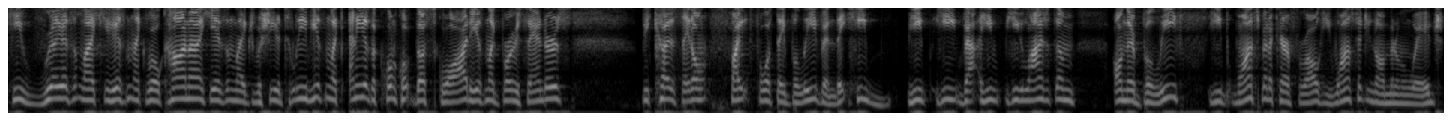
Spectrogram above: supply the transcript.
He really doesn't like. He doesn't like Ro Khanna. He doesn't like Rashida Tlaib. He doesn't like any of the quote unquote the squad. He doesn't like Bernie Sanders because they don't fight for what they believe in. They, he he he he he lines with them on their beliefs. He wants Medicare for all. He wants fifty dollars minimum wage,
